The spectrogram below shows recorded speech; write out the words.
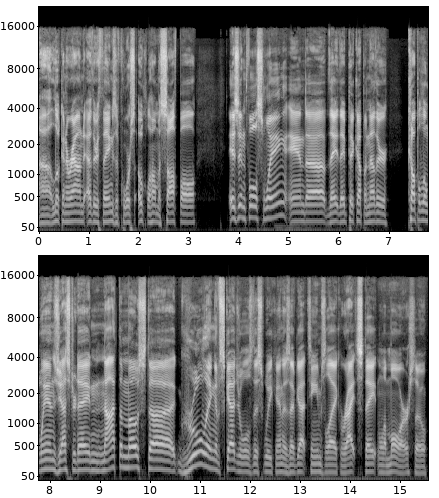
uh, looking around other things, of course, Oklahoma softball is in full swing, and uh, they they pick up another couple of wins yesterday. Not the most uh, grueling of schedules this weekend, as they've got teams like Wright State and Lamar. So,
